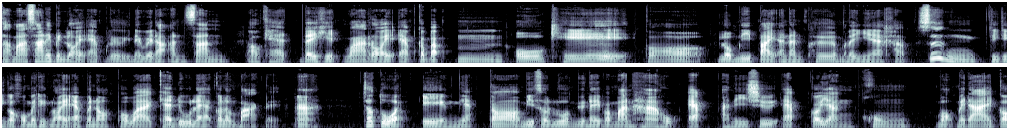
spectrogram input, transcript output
สามารถสร้างได้เป็นร้อยแอปเลยในเวลาอันสั้น เอาแค่ได้เห็นว่าร้อยแอปก็แบบ อืม โอเค ก็ลบนี่ไปอันนั้นเพิ่มอะไรเงี้ยครับ ซึ่งจริงๆก็คงไม่ถึงร้อยแอปนะเนาะเพราะว่าแค่ดูแลก็ลำบากเลยอะเจ้าตัวเองเนี่ยก็มีส่วนร่วมอยู่ในประมาณ 5-6 แอป อันนี้ชื่อแอปก็ยังคงบอกไม่ได้ก็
